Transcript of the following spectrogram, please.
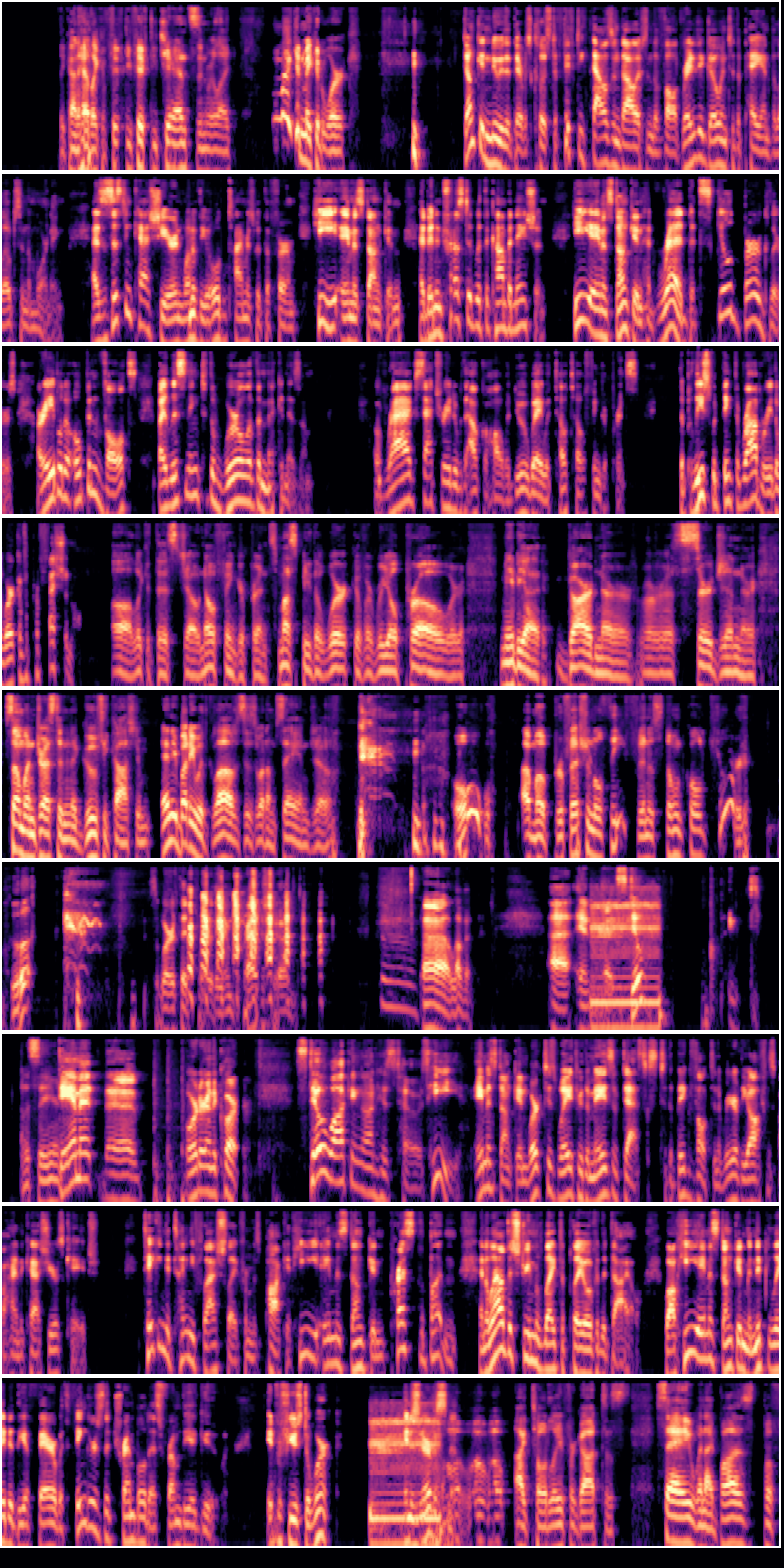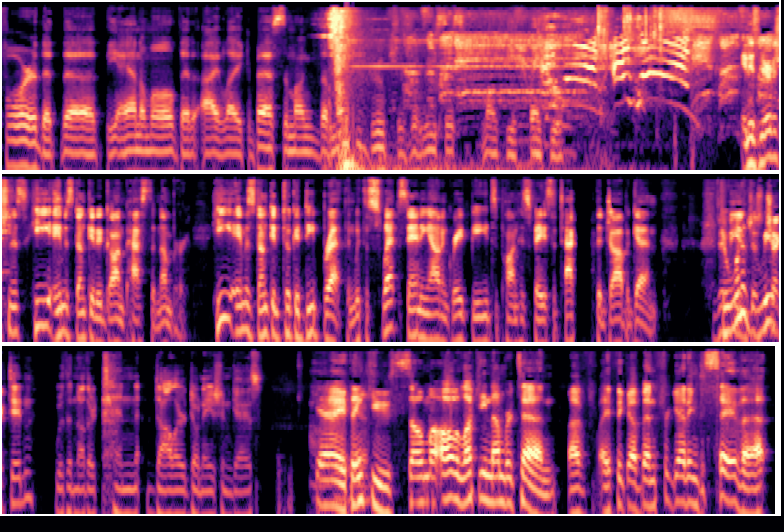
They kind of had like a 50-50 chance, and we're like, "Mm, I can make it work. Duncan knew that there was close to $50,000 in the vault ready to go into the pay envelopes in the morning. As assistant cashier and one of the old timers with the firm, he, Amos Duncan, had been entrusted with the combination. He, Amos Duncan, had read that skilled burglars are able to open vaults by listening to the whirl of the mechanism. A rag saturated with alcohol would do away with telltale fingerprints. The police would think the robbery the work of a professional. Oh, look at this, Joe. No fingerprints. Must be the work of a real pro or maybe a gardener or a surgeon or someone dressed in a goofy costume. Anybody with gloves is what I'm saying, Joe. oh, I'm a professional thief and a stone cold killer. Ugh. It's worth it for the impression. Uh, love it. Uh, and uh, still, Gotta see damn it, the order in the court. Still walking on his toes, he, Amos Duncan, worked his way through the maze of desks to the big vault in the rear of the office behind the cashier's cage. Taking a tiny flashlight from his pocket, he, Amos Duncan, pressed the button and allowed the stream of light to play over the dial, while he, Amos Duncan, manipulated the affair with fingers that trembled as from the ague. It refused to work. In his nervousness, Whoa, whoa, whoa. I totally forgot to say when I buzzed before that the the animal that I like best among the monkey groups is the rhesus monkey. Thank you. In his nervousness, he, Amos Duncan, had gone past the number. He, Amos Duncan, took a deep breath and with the sweat standing out in great beads upon his face, attacked the job again. Vivian just rear- checked in with another ten dollar donation, guys. Yay! Oh, thank you so much. Oh, lucky number ten. I've I think I've been forgetting to say that.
